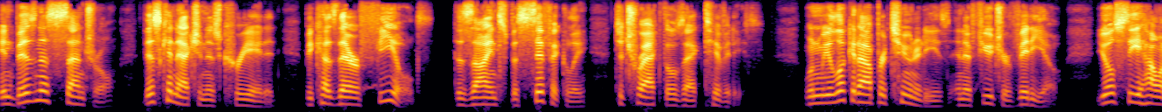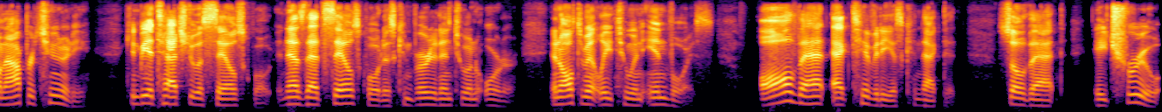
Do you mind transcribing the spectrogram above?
In Business Central, this connection is created because there are fields designed specifically to track those activities. When we look at opportunities in a future video, you'll see how an opportunity can be attached to a sales quote. And as that sales quote is converted into an order and ultimately to an invoice, all that activity is connected so that a true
